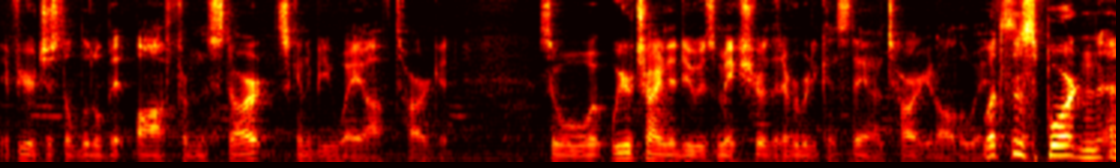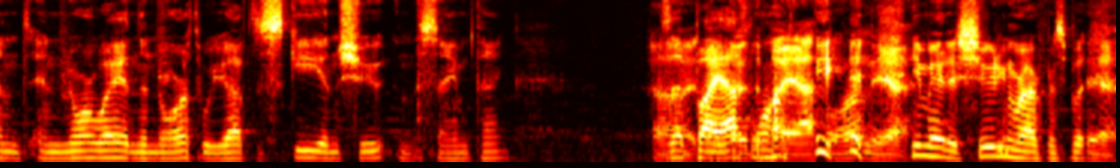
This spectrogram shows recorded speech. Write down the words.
if you're just a little bit off from the start it's going to be way off target so what we're trying to do is make sure that everybody can stay on target all the way. What's through. the sport in, in, in Norway in the north where you have to ski and shoot in the same thing? Is Uh, that the- biathlon? the- the biathlon, yeah. he made a shooting reference, but Yeah.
